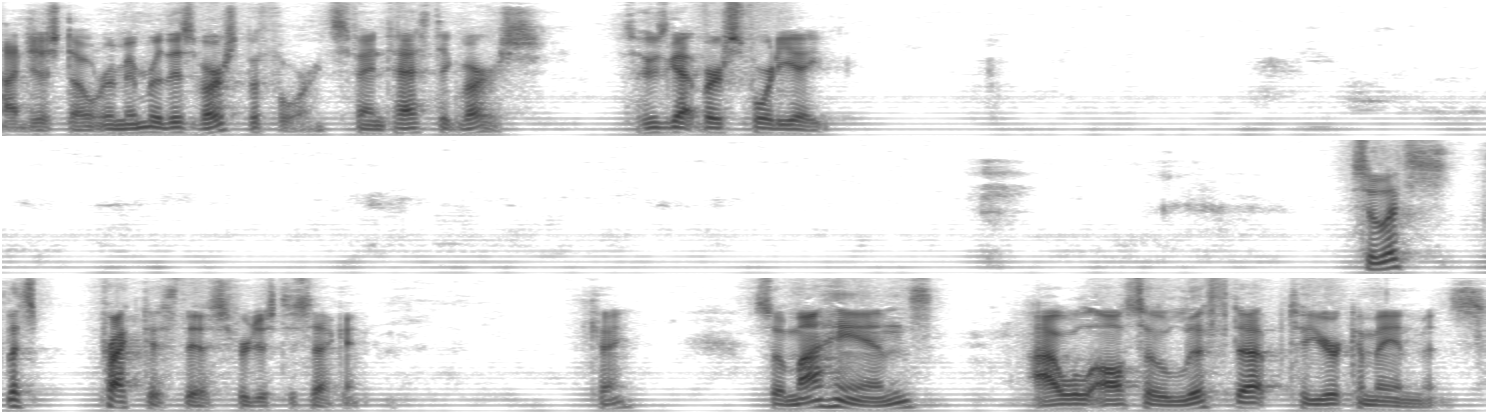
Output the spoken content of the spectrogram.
I just don't remember this verse before. It's a fantastic verse. So who's got verse 48? So let's let's practice this for just a second. Okay? So my hands I will also lift up to your commandments.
